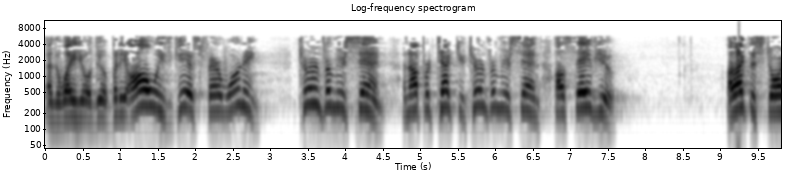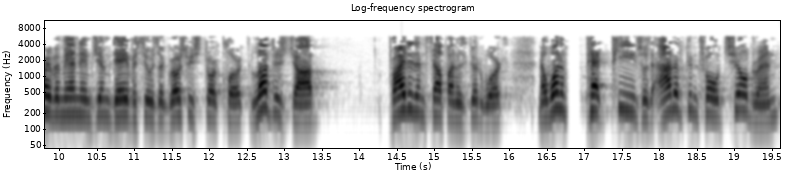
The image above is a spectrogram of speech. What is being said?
and the way He will do it, but He always gives fair warning. Turn from your sin and I'll protect you. Turn from your sin. I'll save you. I like the story of a man named Jim Davis who was a grocery store clerk, loved his job, prided himself on his good work. Now one of his pet peeves was out of control children,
